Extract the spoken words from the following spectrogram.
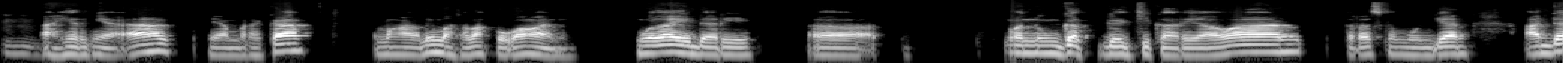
Hmm. Akhirnya, ya mereka mengalami masalah keuangan, mulai dari eh, menunggak gaji karyawan, terus kemudian ada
